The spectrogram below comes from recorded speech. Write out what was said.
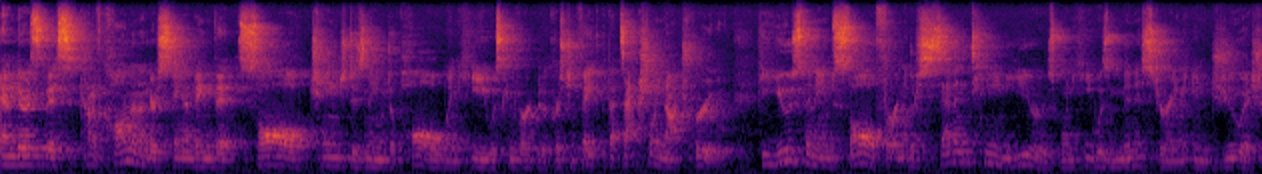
And there's this kind of common understanding that Saul changed his name to Paul when he was converted to the Christian faith, but that's actually not true. He used the name Saul for another 17 years when he was ministering in Jewish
